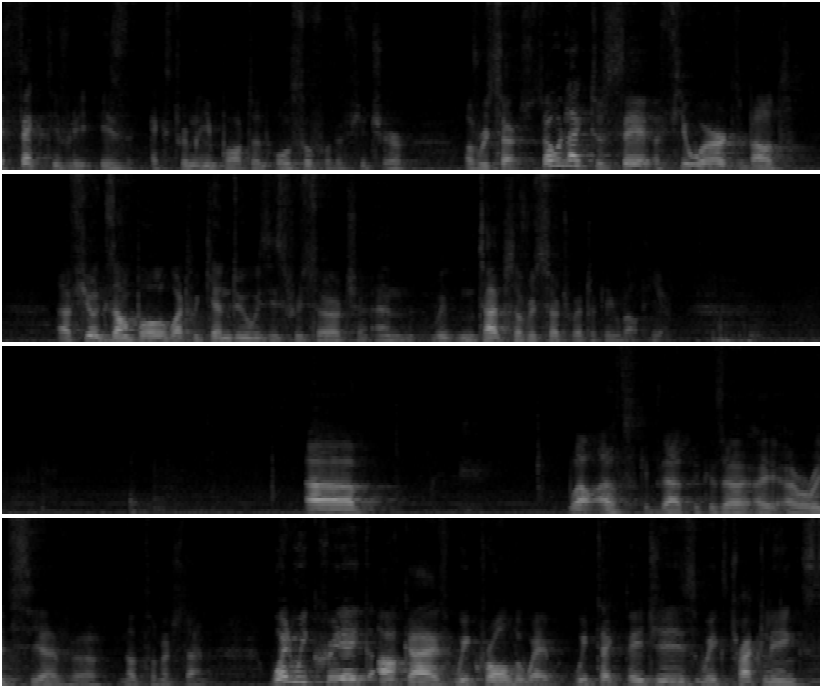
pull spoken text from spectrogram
effectively is extremely important also for the future of research. So I would like to say a few words about a few examples of what we can do with this research and in types of research we're talking about here. Uh, well, I'll skip that because I, I already see I have uh, not so much time. When we create archives, we crawl the web. We take pages, we extract links,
